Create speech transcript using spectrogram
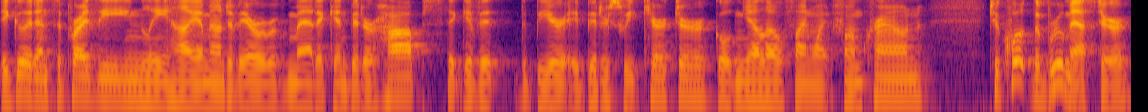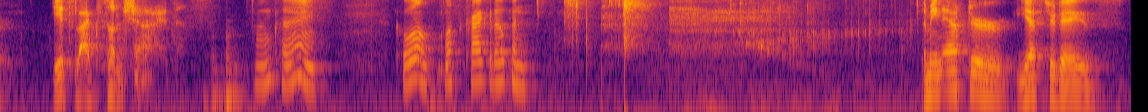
A good and surprisingly high amount of aromatic and bitter hops that give it the beer a bittersweet character. Golden yellow, fine white foam crown. To quote the brewmaster, it's like sunshine. Okay. Cool. Let's crack it open. I mean, after yesterday's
